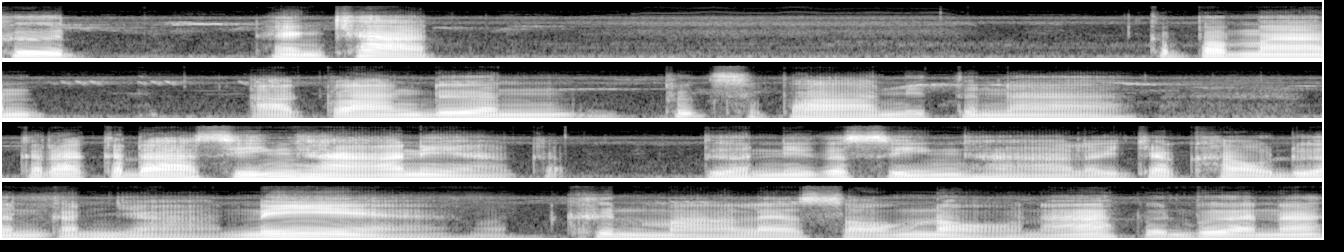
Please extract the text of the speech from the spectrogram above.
พืชแห่งชาติ ก็ประมาณอากลางเดือนพฤษภามิถุนากรกฎาสิงหาเนี่ยเดือนนี้ก็สิงหาแล้วจะเข้าเดือนกันยาเนี่ยมันขึ้นมาแล้วสองหน่อนะเพื่อนๆนะ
